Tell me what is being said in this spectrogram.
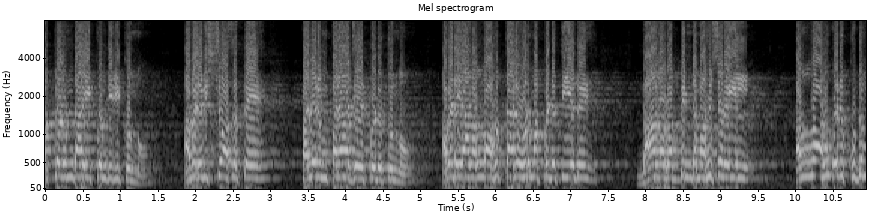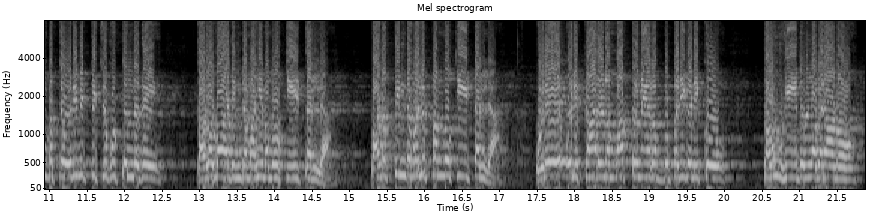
മക്കൾ ഉണ്ടായിക്കൊണ്ടിരിക്കുന്നു. അവരുടെ വിശ്വാസത്തെ പലരും പരാജയപ്പെടുത്തുന്നു. അവിടെയാണ് അള്ളാഹുത്താൻ ഓർമ്മപ്പെടുത്തിയത്. നാളെ റബ്ബിന്റെ മഹിഷറയിൽ അള്ളാഹു ഒരു കുടുംബത്തെ ഒരുമിപ്പിച്ചു കൂട്ടുന്നത് തറവാടിന്റെ മഹിമ നോക്കിയിട്ടല്ല പണത്തിന്റെ വലുപ്പം നോക്കിയിട്ടല്ല. ഒരേ ഒരു കാരണം മാത്രമേ റബ്ബ് പരിഗണിക്കൂ. തൗഹീദുള്ളവരാണോ?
